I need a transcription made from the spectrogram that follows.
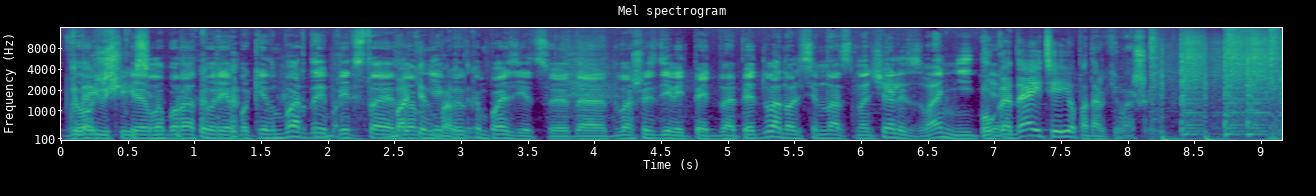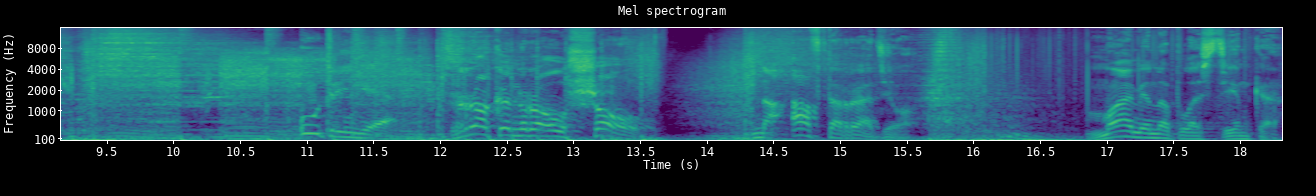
выдающиеся. лаборатория Бакенбарды представит вам некую композицию. Да, 269-5252, 017 в начале, звоните. Угадайте ее, подарки ваши. Утреннее рок-н-ролл шоу на Авторадио. Мамина пластинка.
